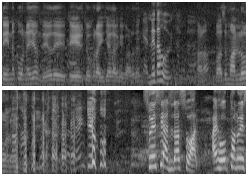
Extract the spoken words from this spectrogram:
ਤਿੰਨ ਕੋਨੇ ਜਿਹੇ ਹੁੰਦੇ ਉਹਦੇ ਤੇਲ ਚੋਂ ਫਰਾਈ ਜਿਹਾ ਕਰਕੇ ਕੱਢ ਦਿੰਦੇ। ਕਹਿੰਨੇ ਤਾਂ ਹੋ ਵੀ ਸਕਦਾ। ਹਨਾ? ਬਸ ਮੰਨ ਲਓ ਹੁਣ। ਥੈਂਕ ਯੂ ਸੋ ਇਹ ਸੀ ਅੱਜ ਦਾ ਸਵਾਲ। ਆਈ ਹੋਪ ਤੁਹਾਨੂੰ ਇਸ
